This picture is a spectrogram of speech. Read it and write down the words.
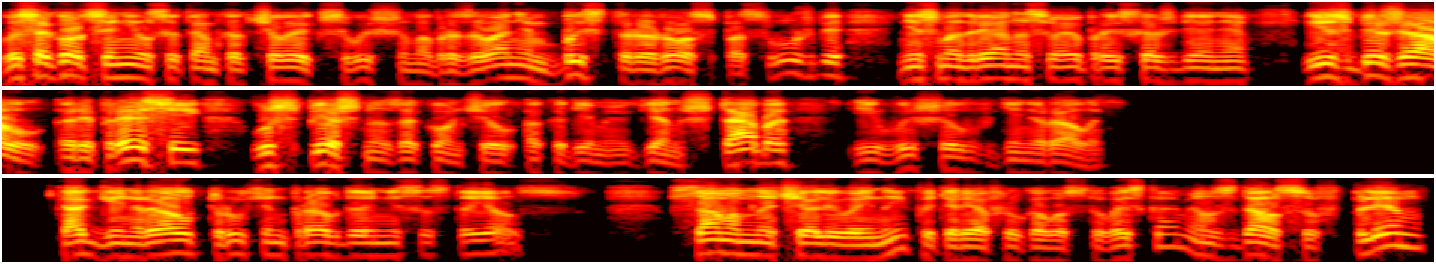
Высоко ценился там как человек с высшим образованием, быстро рос по службе, несмотря на свое происхождение, избежал репрессий, успешно закончил Академию Генштаба и вышел в генералы. Как генерал Трухин, правда, не состоялся. В самом начале войны, потеряв руководство войсками, он сдался в плен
